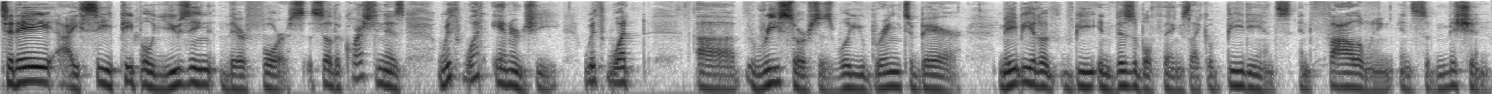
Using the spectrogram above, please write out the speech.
today I see people using their force. So, the question is with what energy, with what uh, resources will you bring to bear? Maybe it'll be invisible things like obedience and following and submission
